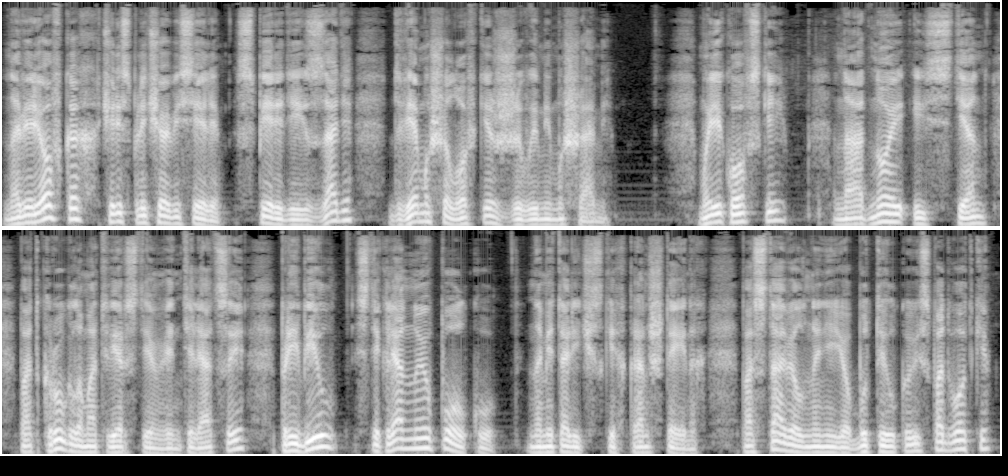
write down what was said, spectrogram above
На веревках через плечо висели спереди и сзади две мышеловки с живыми мышами. Маяковский на одной из стен под круглым отверстием вентиляции прибил стеклянную полку на металлических кронштейнах, поставил на нее бутылку из-под водки —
